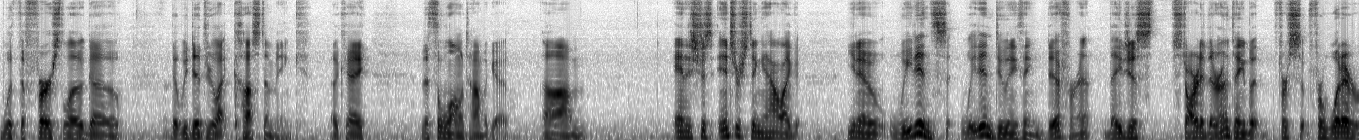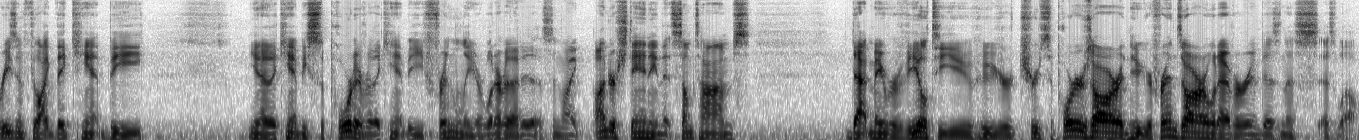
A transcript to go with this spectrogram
with the first logo that we did through like Custom Ink. Okay, that's a long time ago. Um, and it's just interesting how like you know, we didn't we didn't do anything different. They just started their own thing, but for for whatever reason, feel like they can't be, you know, they can't be supportive or they can't be friendly or whatever that is. And like understanding that sometimes that may reveal to you who your true supporters are and who your friends are or whatever in business as well.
